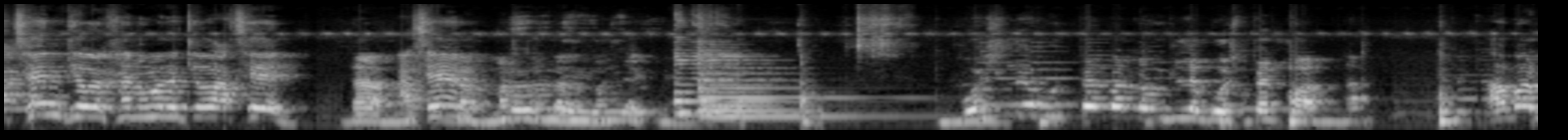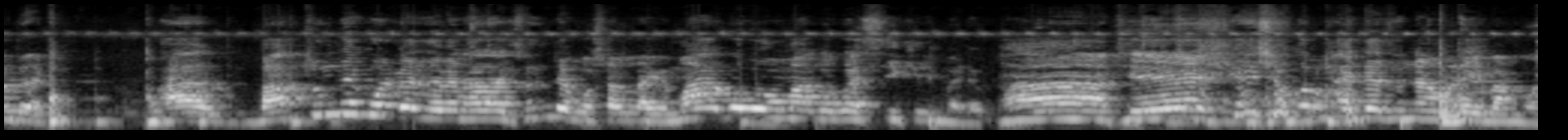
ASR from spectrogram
আছেন কেউ এখানে? মধ্যে কেউ আছেন? দাঁড়ান, আছেন? বসলে উঠতে পারেন না উঠলে বসতে পারেন না। আবার আর বাথরুম দিয়ে পড়বে যাবেন আর একজন দিয়ে বসার লাগে। মা গো ও মা গো সিকিল মেরে। হ্যাঁ ঠিক। সেই সকল ভাইদের জন্য আমার এই বাংলা।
